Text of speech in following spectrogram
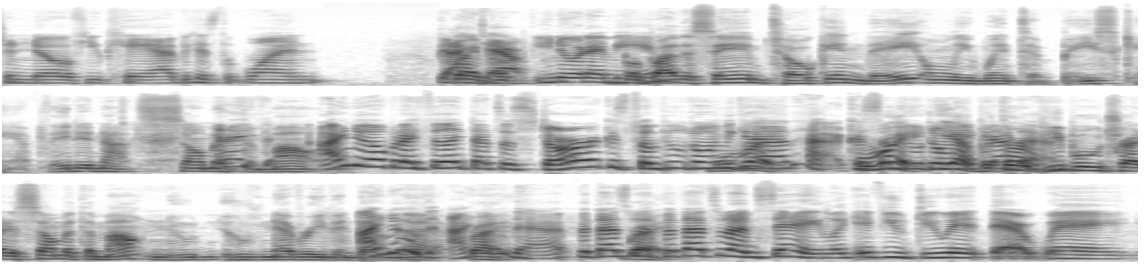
to know if you can because the one backed Right, but- out. You know what I mean? But by the same token, they only went to base camp. They did not summit I, the mountain. I know, but I feel like that's a star because some people don't even Well, get out of that. Because Well, right. yeah, but there are that. people who try to summit the mountain who who've never even done I know that. that. I right. know that. But that's what. But that's what I'm saying. Like if you do it that way,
